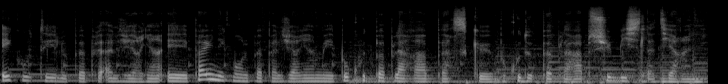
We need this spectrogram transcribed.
écouter le peuple algérien, et pas uniquement le peuple algérien, mais beaucoup de peuples arabes, parce que beaucoup de peuples arabes subissent la tyrannie.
